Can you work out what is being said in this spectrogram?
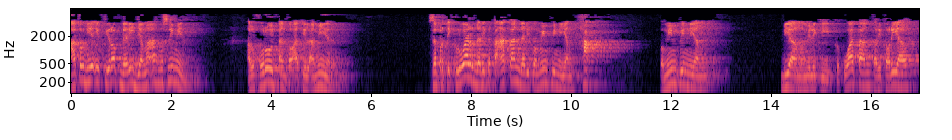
Atau dia iftiraq dari jamaah muslimin. Al-khuruj an ta'atil amir. Seperti keluar dari ketaatan dari pemimpin yang hak. Pemimpin yang dia memiliki kekuatan teritorial.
